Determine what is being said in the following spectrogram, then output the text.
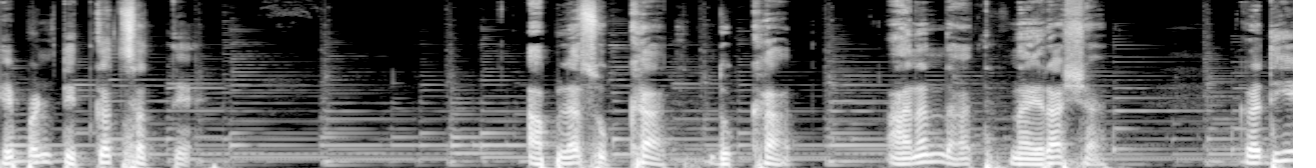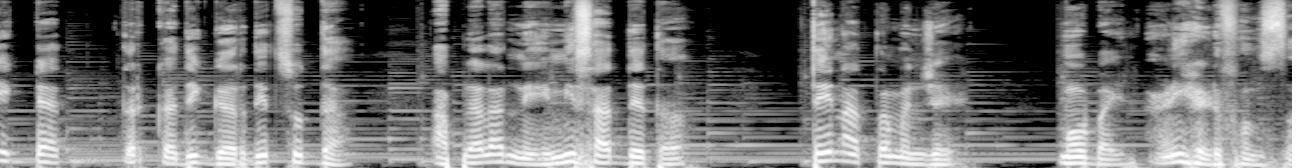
हे पण तितकंच सत्य आहे. आपल्या सुखात दुःखात आनंदात नैराश्यात कधी एकट्यात तर कधी गर्दीत सुद्धा आपल्याला नेहमी साथ देतं ते नातं म्हणजे मोबाईल आणि हेडफोन्सचं.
